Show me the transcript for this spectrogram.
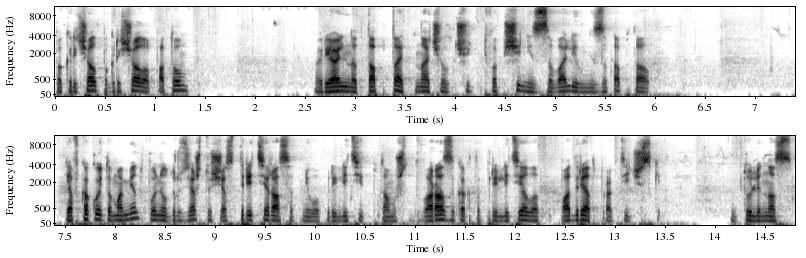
покричал, покричал, а потом реально топтать начал. Чуть вообще не завалил, не затоптал. Я в какой-то момент понял, друзья, что сейчас третий раз от него прилетит. Потому что два раза как-то прилетело подряд практически. То ли нас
